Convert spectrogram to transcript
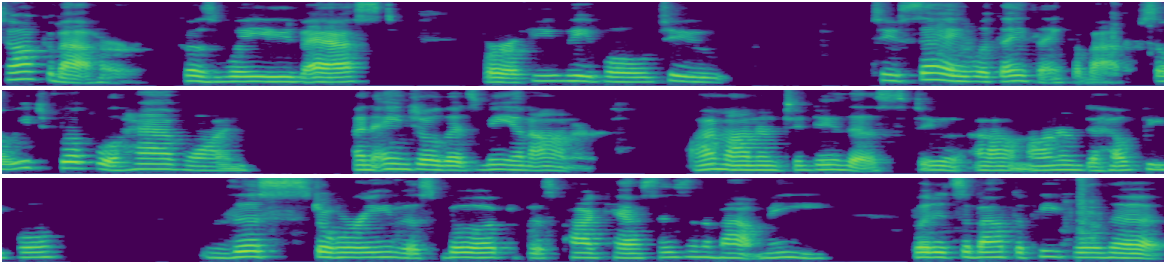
talk about her because we've asked for a few people to to say what they think about her. So each book will have one, an angel that's being honored. I'm honored to do this. To um, honored to help people. This story, this book, this podcast isn't about me, but it's about the people that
